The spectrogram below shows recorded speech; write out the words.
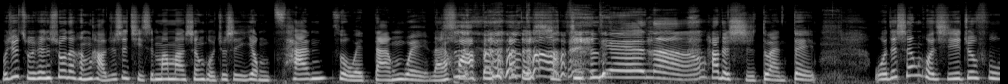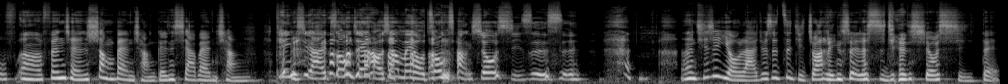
我觉得主持人说的很好，就是其实妈妈生活就是用餐作为单位来划分她 的时间。天哪，她的时段对。我的生活其实就分嗯分成上半场跟下半场，听起来中间好像没有中场休息，是不是？嗯，其实有啦，就是自己抓零碎的时间休息。对，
